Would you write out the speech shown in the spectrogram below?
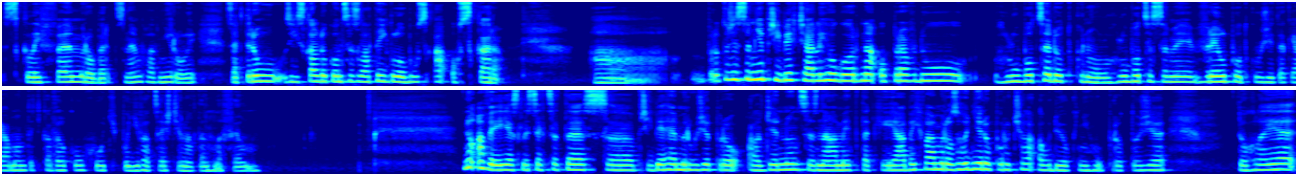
s Cliffem Robertsonem v hlavní roli, za kterou získal dokonce Zlatý globus a Oscara. A protože se mě příběh Charlieho Gordona opravdu hluboce dotknul, hluboce se mi vril pod kůži, tak já mám teďka velkou chuť podívat se ještě na tenhle film. No a vy, jestli se chcete s příběhem Růže pro Algernon seznámit, tak já bych vám rozhodně doporučila audioknihu, protože tohle je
